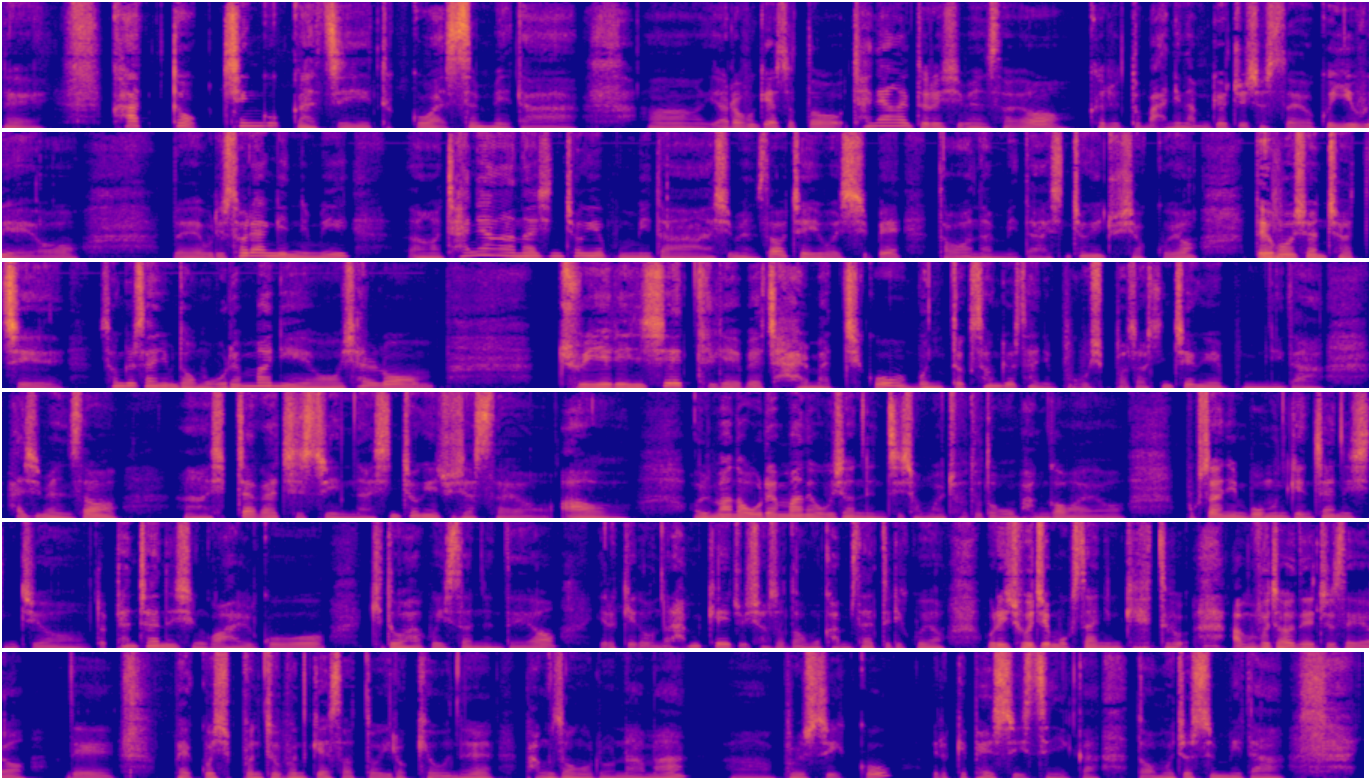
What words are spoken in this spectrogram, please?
네. 카톡 친구까지 듣고 왔습니다. 어, 여러분께서 또 찬양을 들으시면서요. 글을 또 많이 남겨주셨어요. 그 이후에요. 네. 우리 소량이 님이 어, 찬양 하나 신청해 봅니다 하시면서 제이워십에 더 원합니다 신청해 주셨고요. 데보션 처치 선교사님 너무 오랜만이에요. 샬롬 주일인 시애틀 예배 잘 마치고 문득 선교사님 보고 싶어서 신청해 봅니다 하시면서 아, 십자가 질 수 있나 신청해 주셨어요. 아우, 얼마나 오랜만에 오셨는지 정말 저도 너무 반가워요. 목사님 몸은 괜찮으신지요? 또 편찮으신 거 알고 기도하고 있었는데요. 이렇게 오늘 함께 해주셔서 너무 감사드리고요. 우리 조지 목사님께도 안부 전해주세요. 네, 뵙고 싶은 두 분께서 또 이렇게 오늘 방송으로나마 어, 볼수 있고 이렇게 뵐 수 있으니까 너무 좋습니다.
